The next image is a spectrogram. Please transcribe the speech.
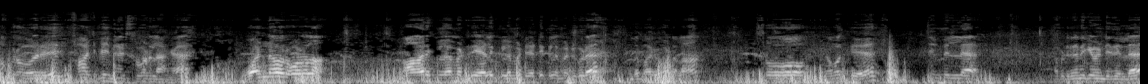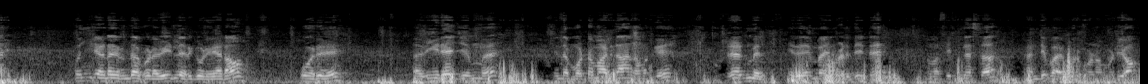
அப்புறம் ஒரு ஃபார்ட்டி ஃபைவ் மினிட்ஸ் ஓடலாங்க. ஒன் ஹவர் ஓடலாம். ஆறு கிலோமீட்டர் ஏழு கிலோமீட்டர் எட்டு கிலோமீட்டர் கூட இந்த மாதிரி ஓடலாம். ஸோ நமக்கு ஜிம் இல்லை. அப்படி நினைக்க வேண்டியது இல்லை. கொஞ்சம் இடம் இருந்தா கூட வீட்டில் இருக்கக்கூடிய இடம். ஒரு வீடே ஜிம்மு இந்த மொட்டை மாடி தான் நமக்கு ட்ரெட்மில் இதையும் பயன்படுத்திட்டு நம்ம ஃபிட்னஸா கண்டிப்பாக இம்ப்ரூவ் பண்ண முடியும்.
